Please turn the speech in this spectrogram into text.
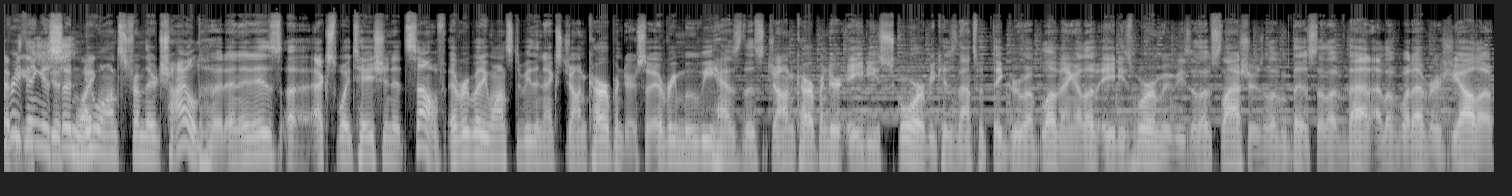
heavy. everything It's is so like- nuanced from their childhood, and it is uh, exploitation itself. Everybody wants to be the next John Carpenter, so every movie has this John Carpenter 80s score because that's what they grew up loving. I love 80s horror movies, I love slashers, I love this, I love that, I love whatever, giallo.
